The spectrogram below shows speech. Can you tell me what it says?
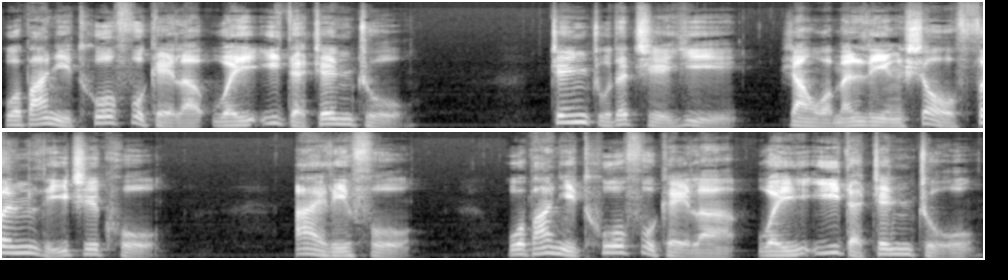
我把你托付给了唯一的真主。真主的旨意让我们领受分离之苦。艾利夫，我把你托付给了唯一的真主。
